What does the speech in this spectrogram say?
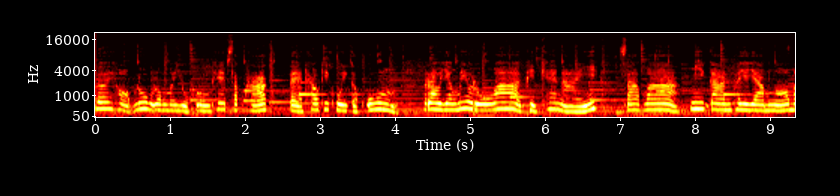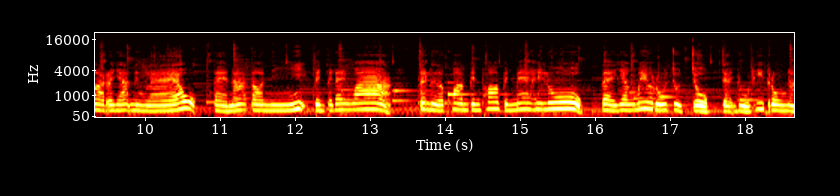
เลยหอบลูกลงมาอยู่กรุงเทพสักพัก แต่เท่าที่คุยกับอุ้ม เรายังไม่รู้ว่าผิดแค่ไหน ทราบว่ามีการพยายามง้อมาระยะหนึ่งแล้ว แต่ณตอนนี้เป็นไปได้ว่า จะเหลือความเป็นพ่อเป็นแม่ให้ลูก แต่ยังไม่รู้จุดจบจะอยู่ที่ตรงไหน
